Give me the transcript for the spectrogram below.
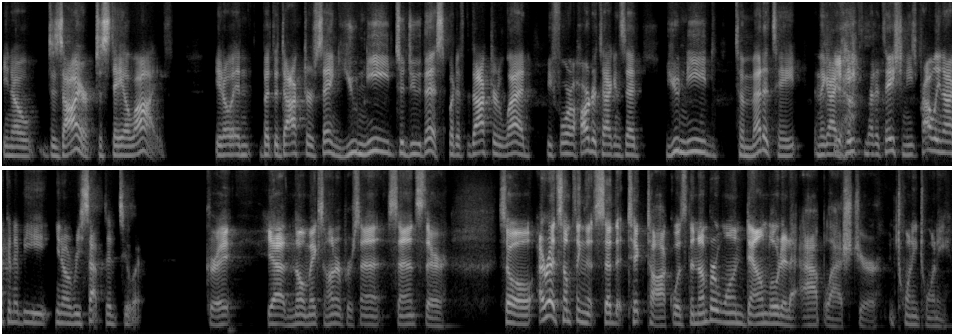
you know, desire to stay alive. You know, and but the doctor's saying you need to do this. But if the doctor led before a heart attack and said, you need to meditate, and the guy yeah. hates meditation, he's probably not going to be, you know, receptive to it. Great. Yeah, no, makes 100% sense there. So I read something that said that TikTok was the number one downloaded app last year in 2020.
